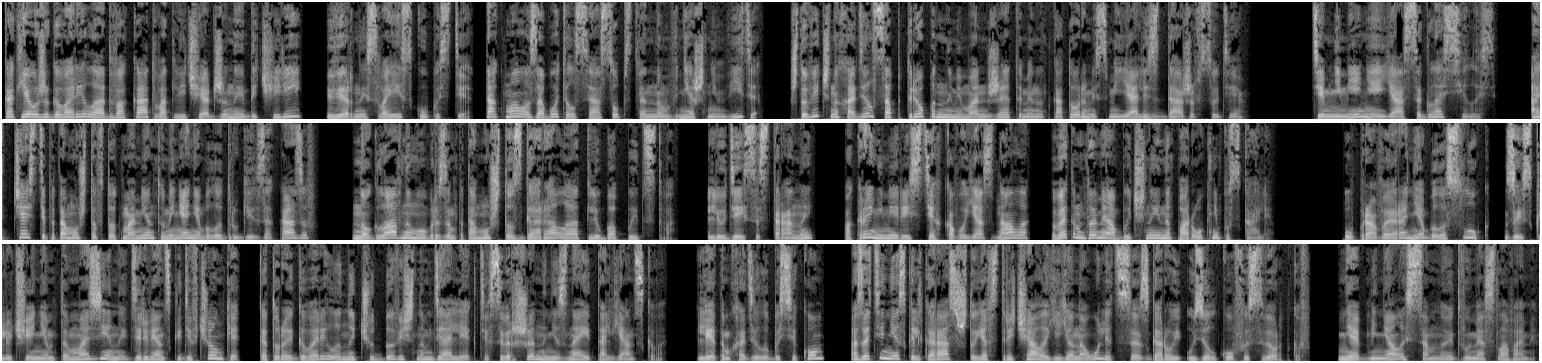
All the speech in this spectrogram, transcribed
Как я уже говорила, адвокат, в отличие от жены и дочерей, верный своей скупости, так мало заботился о собственном внешнем виде, что вечно ходил с обтрепанными манжетами, над которыми смеялись даже в суде. Тем не менее, я согласилась. Отчасти потому, что в тот момент у меня не было других заказов, но главным образом потому, что сгорала от любопытства. Людей со стороны, по крайней мере из тех, кого я знала, в этом доме обычно и на порог не пускали. У Провера не было слуг, за исключением Томмазины, деревенской девчонки, которая говорила на чудовищном диалекте, совершенно не зная итальянского. Летом ходила босиком, а за те несколько раз, что я встречала ее на улице с горой узелков и свертков, не обменялась со мной двумя словами.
